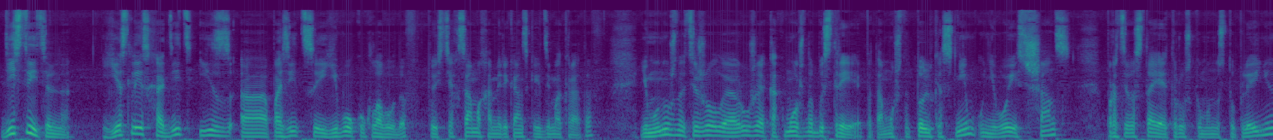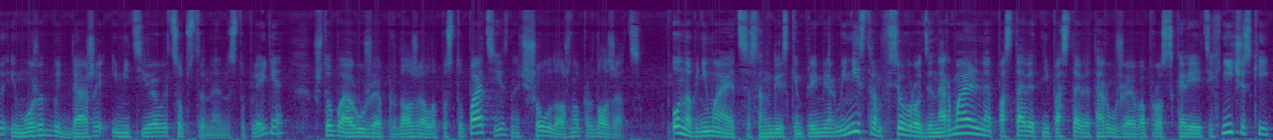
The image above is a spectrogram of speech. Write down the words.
Действительно, если исходить из а, позиции его кукловодов, то есть тех самых американских демократов, ему нужно тяжелое оружие как можно быстрее, потому что только с ним у него есть шанс противостоять русскому наступлению и, может быть, даже имитировать собственное наступление, чтобы оружие продолжало поступать и, значит, шоу должно продолжаться. он обнимается с английским премьер-министром, все вроде нормально, поставят, не поставят оружие, вопрос скорее технический.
